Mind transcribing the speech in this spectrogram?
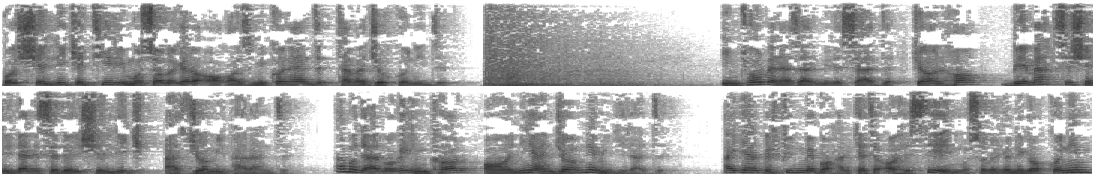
با شلیک تیری مسابقه را آغاز می کنند توجه کنید. اینطور به نظر می رسد که آنها به محض شنیدن صدای شلیک از جا می پرند. اما در واقع این کار آنی انجام نمی گیرد. اگر به فیلم با حرکت آهسته این مسابقه نگاه کنیم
